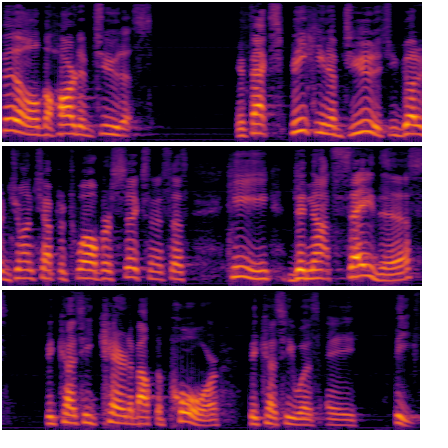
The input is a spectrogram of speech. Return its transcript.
filled the heart of Judas. In fact, speaking of Judas, you go to John chapter 12, verse 6, and it says, He did not say this because he cared about the poor, because he was a thief.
